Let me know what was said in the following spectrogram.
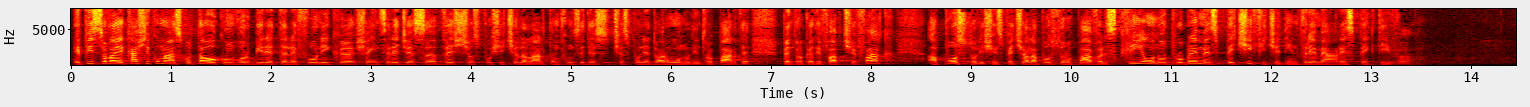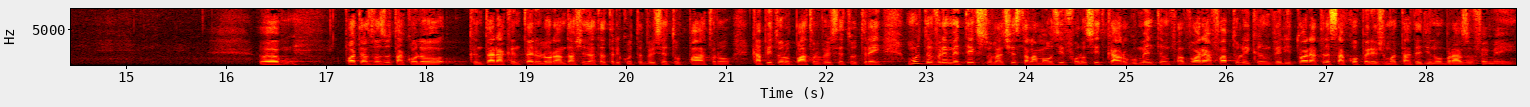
Epistola e ca și cum ai asculta o convorbire telefonică și ai înțelege să vezi ce o spus și celălalt în funcție de ce spune doar unul dintr-o parte. Pentru că, de fapt, ce fac apostolii și în special apostolul Pavel scrie unor probleme specifice din vremea respectivă. Ă, poate ați văzut acolo cântarea cântărilor, am dat și data trecută, versetul 4, capitolul 4, versetul 3. Multă vreme textul acesta l-am auzit folosit ca argument în favoarea faptului că învelitoarea trebuie să acopere jumătate din obrazul femeii.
